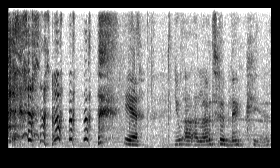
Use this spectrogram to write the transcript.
Yeah, you are allowed to blink, yes.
